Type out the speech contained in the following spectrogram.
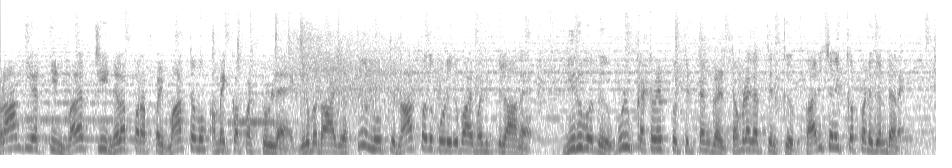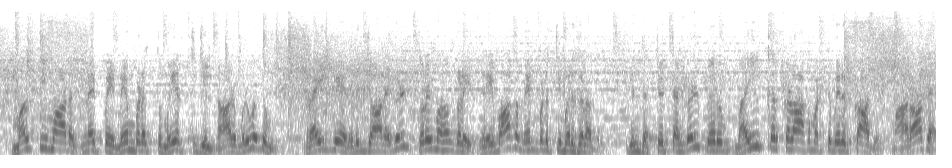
பிராந்தியத்தின் வளர்ச்சி நிலப்பரப்பை மாற்றவும் அமைக்கப்பட்டுள்ள இருபதாயிரத்து நூற்று நாற்பது கோடி ரூபாய் மதிப்பிலான இருபது உள்கட்டமைப்பு திட்டங்கள் தமிழகத்திற்கு பரிசளிக்கப்படுகின்றன. மல்டி மாடல் இணைப்பை மேம்படுத்தும் முயற்சியில் நாடு முழுவதும் ரயில்வே நெடுஞ்சாலைகள் துறைமுகங்களை விரைவாக மேம்படுத்தி வருகிறது. இந்த திட்டங்கள் வெறும் மைல் கற்களாக மட்டும் இருக்காது. மாறாக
